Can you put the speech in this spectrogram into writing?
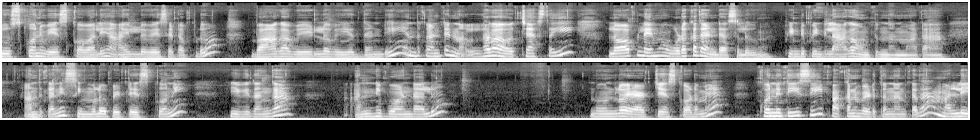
చూసుకొని వేసుకోవాలి. ఆయిల్లో వేసేటప్పుడు బాగా వేడిలో వేయొద్దండి. ఎందుకంటే నల్లగా వచ్చేస్తాయి. లోపలేమో ఉడకదండి అసలు. పిండి పిండిలాగా ఉంటుందన్నమాట. అందుకని సిమ్లో పెట్టేసుకొని ఈ విధంగా అన్ని బోండాలు నూనెలో యాడ్ చేసుకోవడమే. కొన్ని తీసి పక్కన పెడుతున్నాను కదా మళ్ళీ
